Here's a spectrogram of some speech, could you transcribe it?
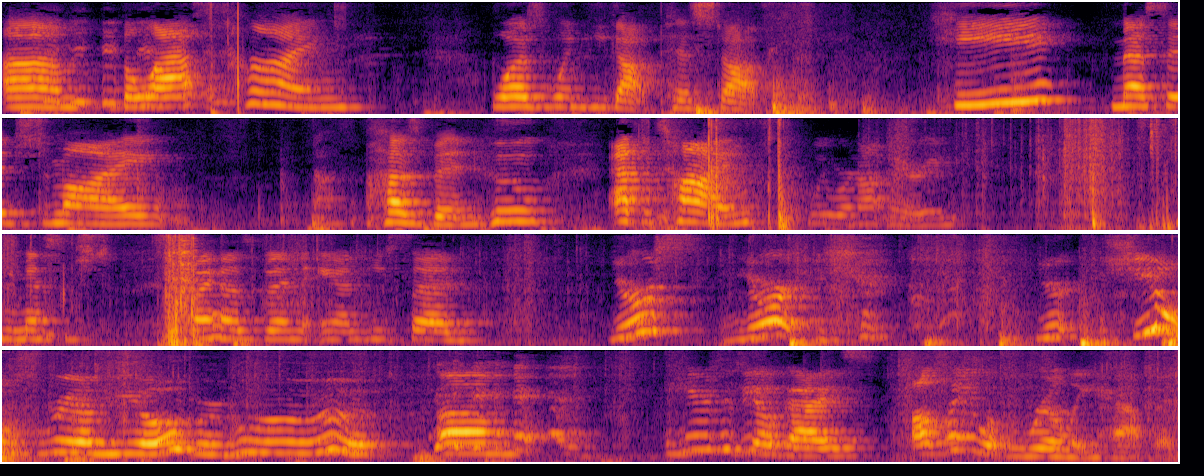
Um, the last time was when he got pissed off. He messaged my husband, who at the time we were not married. He messaged my husband and he said, "You're you're you're she almost ran me over." Um, here's the deal, guys. I'll tell you what really happened.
